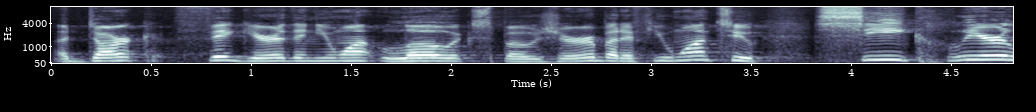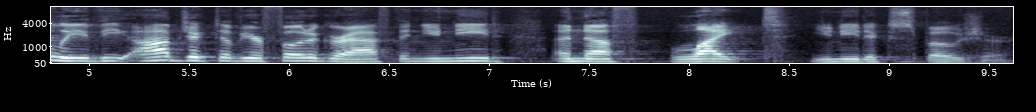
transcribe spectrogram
a dark figure, then you want low exposure. But if you want to see clearly the object of your photograph, then you need enough light. You need exposure.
